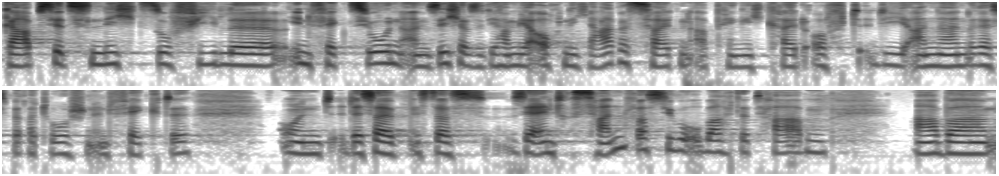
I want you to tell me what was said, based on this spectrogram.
gab es jetzt nicht so viele Infektionen an sich. Also die haben ja auch eine Jahreszeitenabhängigkeit oft, die anderen respiratorischen Infekte. Und deshalb ist das sehr interessant, was sie beobachtet haben. Aber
